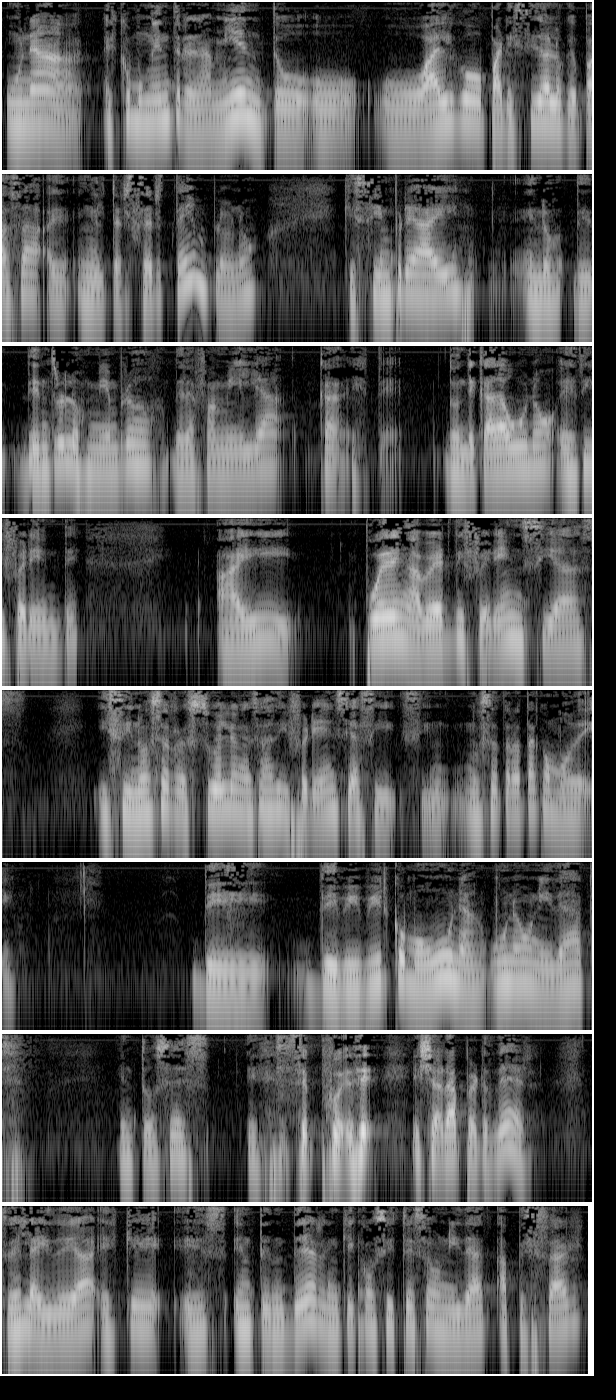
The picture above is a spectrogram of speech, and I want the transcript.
una, es como un entrenamiento o, algo parecido a lo que pasa en el tercer templo, ¿no? Que siempre hay en dentro de los miembros de la familia, este, donde cada uno es diferente, hay, pueden haber diferencias, y si no se resuelven esas diferencias, si, si no se trata como de, de, vivir como una, una unidad, entonces se puede echar a perder. Entonces la idea es que es entender en qué consiste esa unidad a pesar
